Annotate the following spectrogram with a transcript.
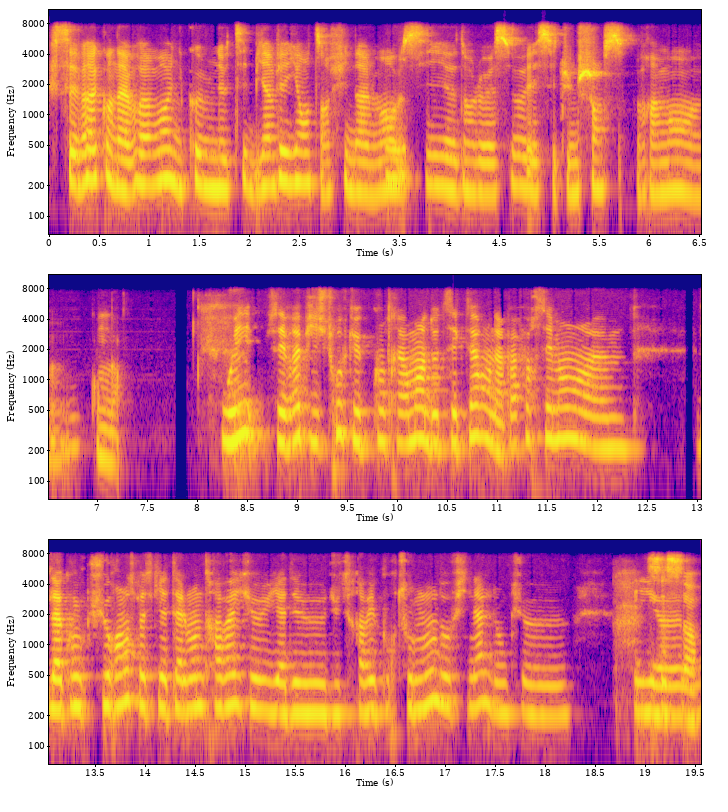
C'est vrai qu'on a vraiment une communauté bienveillante hein, finalement Oui. aussi euh, dans le SEO et c'est une chance vraiment euh, qu'on a. Oui, c'est vrai. Puis je trouve que contrairement à d'autres secteurs, on n'a pas forcément euh, de la concurrence parce qu'il y a tellement de travail qu'il y a de- du travail pour tout le monde au final. Donc, euh, et euh, ça.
